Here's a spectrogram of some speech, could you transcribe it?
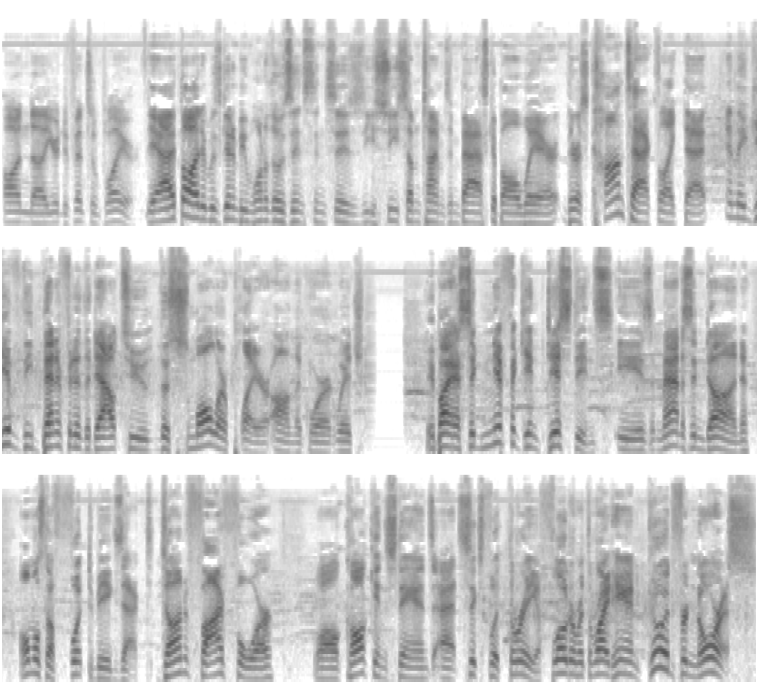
on uh, your defensive player. Yeah, I thought it was going to be one of those instances you see sometimes in basketball where there's contact like that, and they give the benefit of the doubt to the smaller player on the court, which by a significant distance is Madison Dunn, almost a foot to be exact. Dunn five four, while Calkins stands at six foot three. A floater with the right hand, good for Norris.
